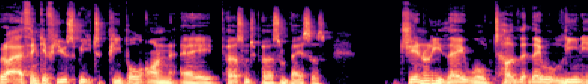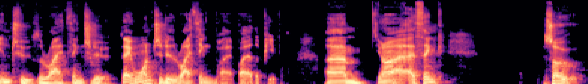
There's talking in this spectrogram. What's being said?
But I, I think if you speak to people on a person to person basis, generally they will tell they will lean into the right thing to do. They want to do the right thing by, by other people. Um, you know, I, I think so.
